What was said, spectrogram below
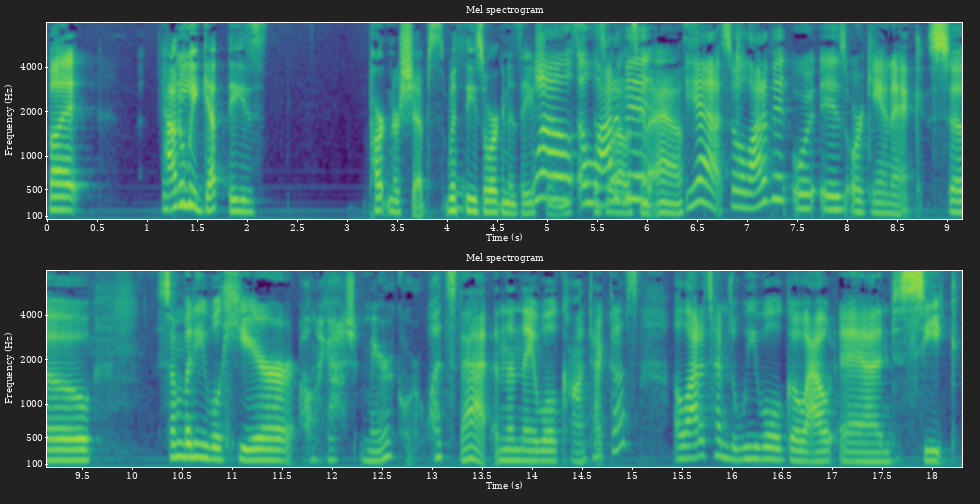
But How do We- we get these partnerships with these organizations? Well, a lot what of I was it, going to ask. yeah. So a lot of it or, is organic. So somebody will hear, "Oh my gosh, AmeriCorps, what's that?" And then they will contact us. A lot of times, we will go out and seek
